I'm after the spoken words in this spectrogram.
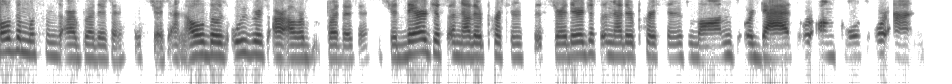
all the Muslims are brothers and sisters, and all those Uyghurs are our brothers and sisters. They're just another person's sister. They're just another person's moms or dads or uncles or aunts.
